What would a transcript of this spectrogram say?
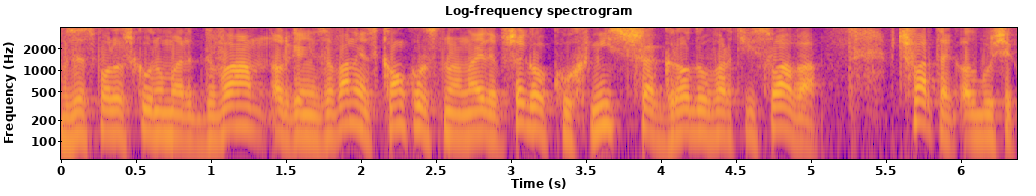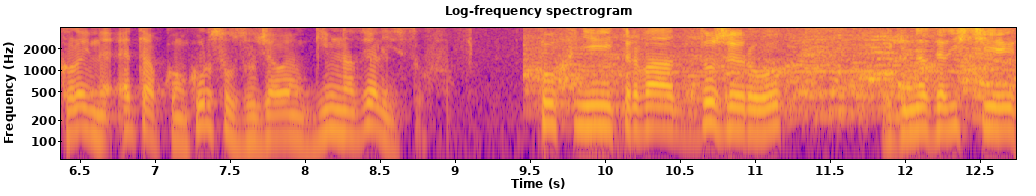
W zespole szkół nr 2 organizowany jest konkurs na najlepszego kuchmistrza Grodu Warcisława. W czwartek odbył się kolejny etap konkursu z udziałem gimnazjalistów. kuchni trwa duży ruch. Gimnazjaliści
